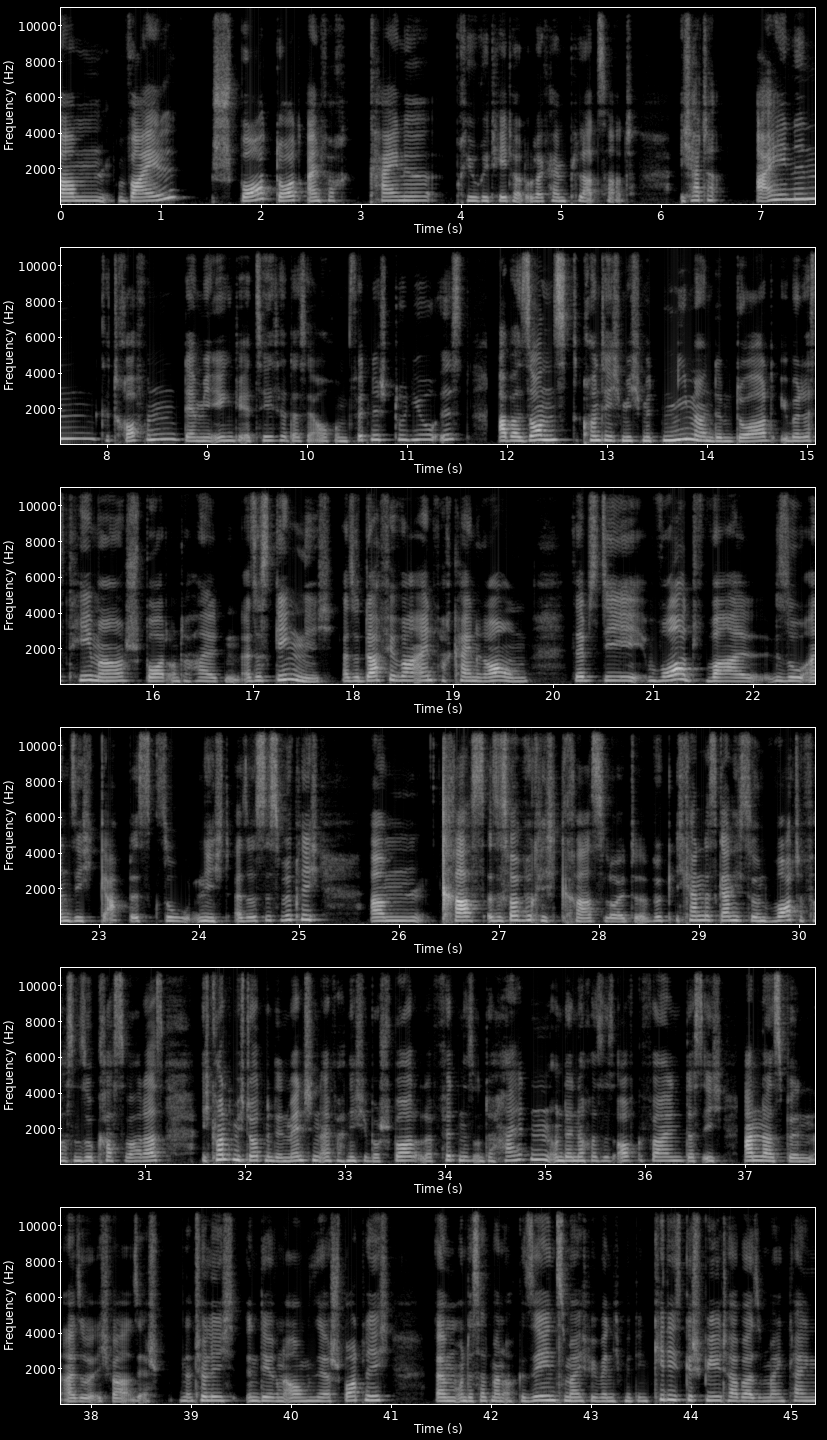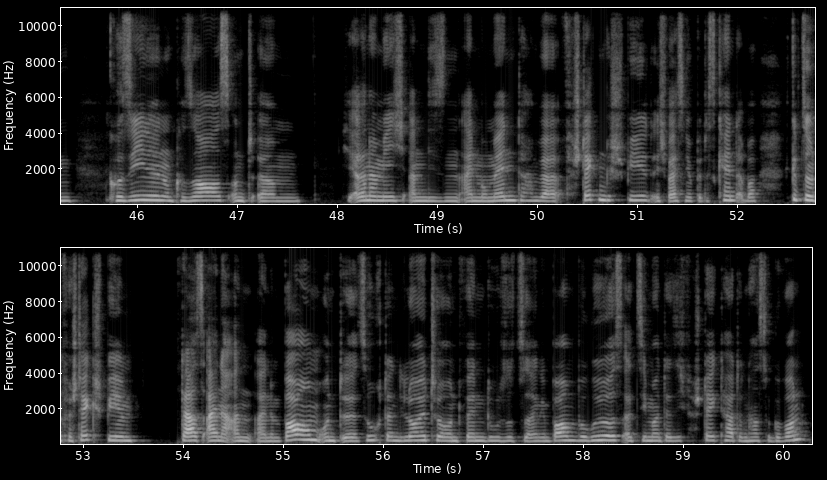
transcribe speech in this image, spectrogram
ähm, weil Sport dort einfach keine Priorität hat oder keinen Platz hat. Ich hatte einen getroffen, der mir irgendwie erzählt hat, dass er auch im Fitnessstudio ist. Aber sonst konnte ich mich mit niemandem dort über das Thema Sport unterhalten. Also es ging nicht. Also dafür war einfach kein Raum. Selbst die Wortwahl so an sich gab es so nicht. Also es ist wirklich ähm, krass. Also es war wirklich krass, Leute. ich kann das gar nicht so in Worte fassen, so krass war das. Ich konnte mich dort mit den Menschen einfach nicht über Sport oder Fitness unterhalten und dennoch ist es aufgefallen, dass ich anders bin. Also ich war sehr, natürlich in deren Augen sehr sportlich ähm, und das hat man auch gesehen, zum Beispiel, wenn ich mit den Kiddies gespielt habe, also meinen kleinen Cousinen und Cousins und ähm, ich erinnere mich an diesen einen Moment, da haben wir Verstecken gespielt. Ich weiß nicht, ob ihr das kennt, aber es gibt so ein Versteckspiel da ist einer an einem Baum und äh, sucht dann die Leute und wenn du sozusagen den Baum berührst als jemand, der sich versteckt hat, dann hast du gewonnen.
